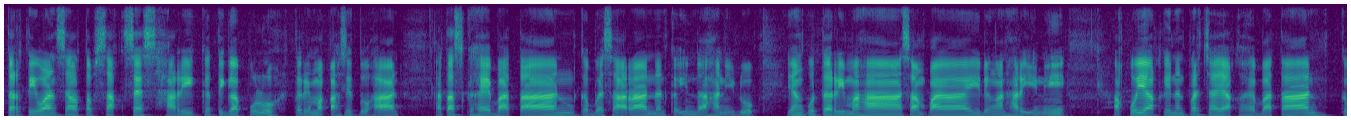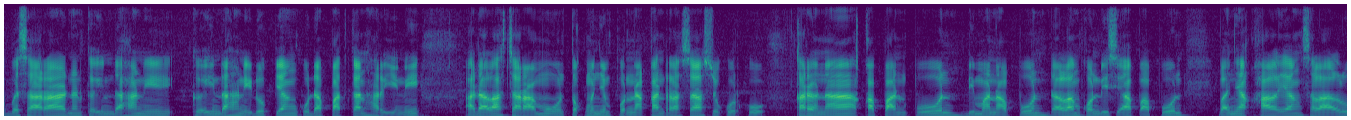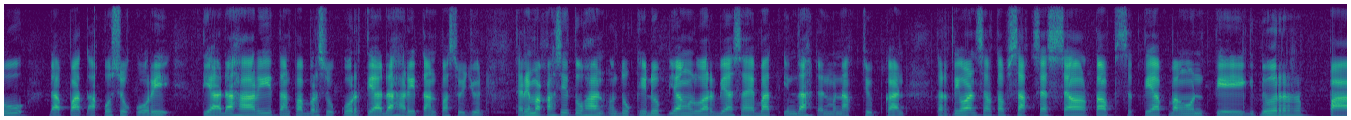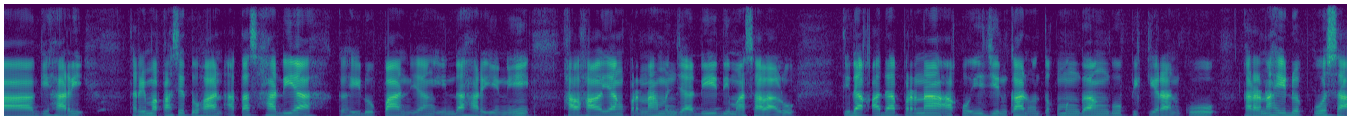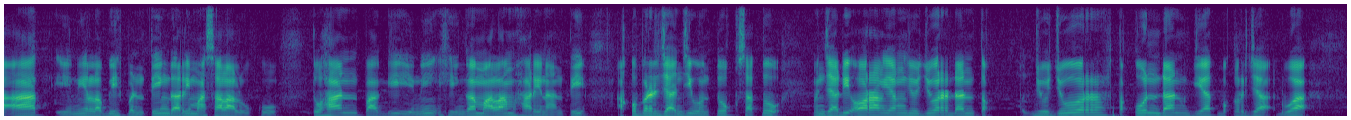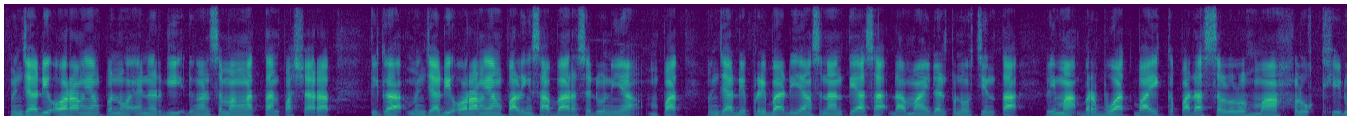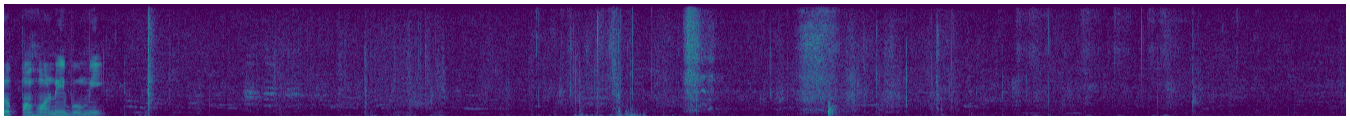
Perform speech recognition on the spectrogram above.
Tertiwan Seltop Sukses hari ke-30. Terima kasih Tuhan atas kehebatan, kebesaran, dan keindahan hidup yang kuterima sampai dengan hari ini. Aku yakin dan percaya kehebatan, kebesaran, dan keindahan keindahan hidup yang kudapatkan hari ini adalah caramu untuk menyempurnakan rasa syukurku. Karena kapan pun, di mana pun, dalam kondisi apa pun, banyak hal yang selalu dapat aku syukuri. Tiada hari tanpa bersyukur, tiada hari tanpa sujud. Terima kasih Tuhan untuk hidup yang luar biasa hebat, indah, dan menakjubkan. Tertiwan seltop sukses, seltop setiap bangun tidur pagi hari. Terima kasih Tuhan atas hadiah kehidupan yang indah hari ini, hal-hal yang pernah menjadi di masa lalu. Tidak ada pernah aku izinkan untuk mengganggu pikiranku, karena hidupku saat ini lebih penting dari masa laluku. Tuhan pagi ini hingga malam hari nanti, aku berjanji untuk satu menjadi orang yang jujur dan tek jujur, tekun, dan giat bekerja. 2. Menjadi orang yang penuh energi dengan semangat tanpa syarat. 3. Menjadi orang yang paling sabar sedunia. 4. Menjadi pribadi yang senantiasa damai dan penuh cinta. 5. Berbuat baik kepada seluruh makhluk hidup penghuni bumi.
